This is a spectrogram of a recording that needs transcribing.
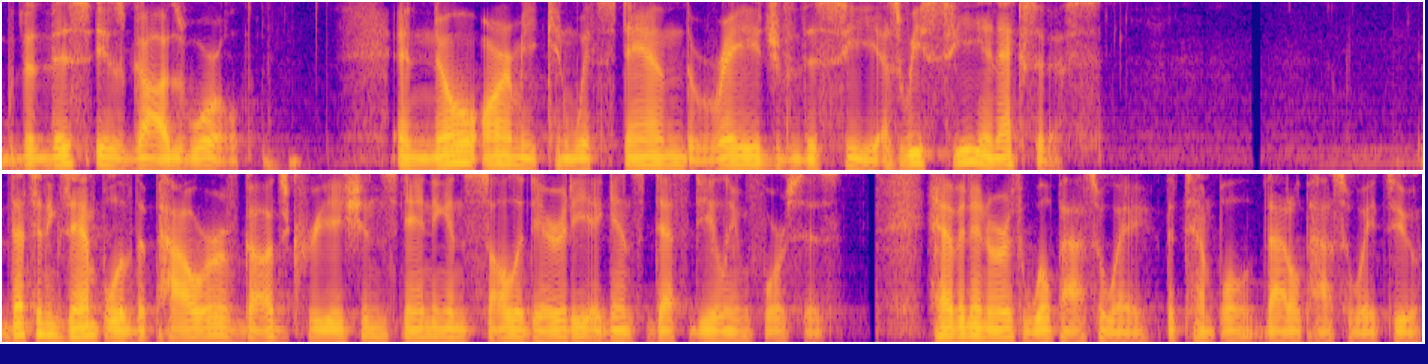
that this is God's world. And no army can withstand the rage of the sea, as we see in Exodus. That's an example of the power of God's creation standing in solidarity against death dealing forces. Heaven and earth will pass away. The temple, that'll pass away too.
